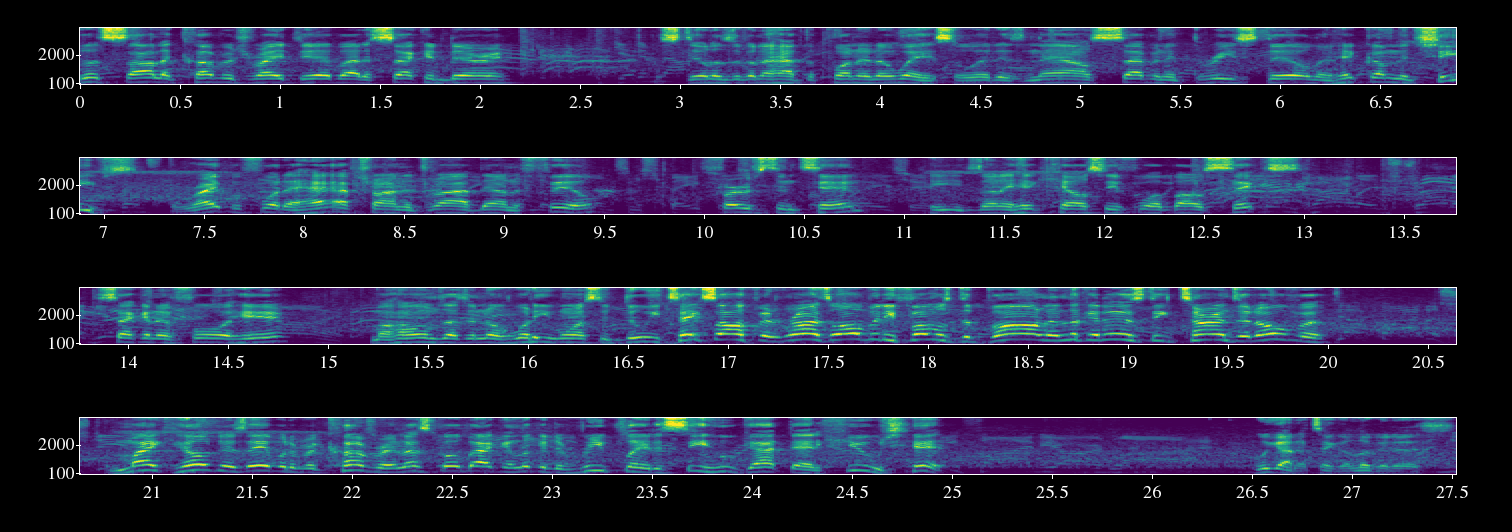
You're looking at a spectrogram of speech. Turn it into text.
Good solid coverage right there by the secondary. The Steelers are going to have to punt it away. So it is now 7 and 3 still. And here come the Chiefs right before the half trying to drive down the field. First and 10. He's going to hit Kelce for about six. Second and four here. Mahomes doesn't know what he wants to do. He takes off and runs. But he fumbles the ball. And look at this. He turns it over. Mike Hilton is able to recover it. Let's go back and look at the replay to see who got that huge hit. We got to take a look at this.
